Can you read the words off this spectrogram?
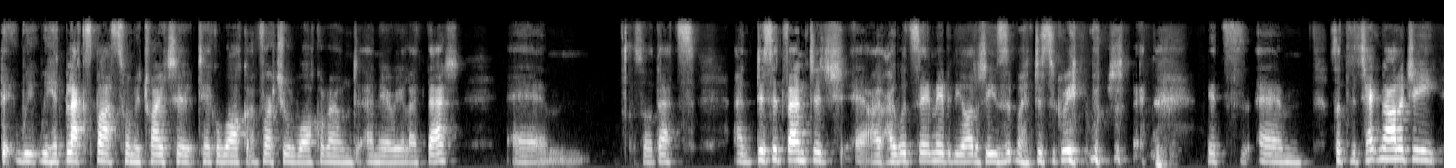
the, we we hit black spots when we try to take a walk, a virtual walk around an area like that. Um, so that's and disadvantage. I, I, would say maybe the auditees might disagree, but it's um, so the technology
